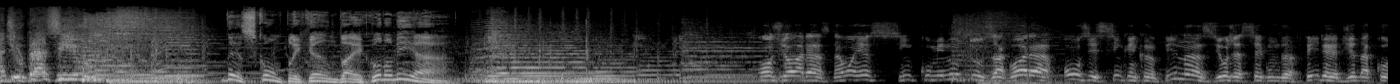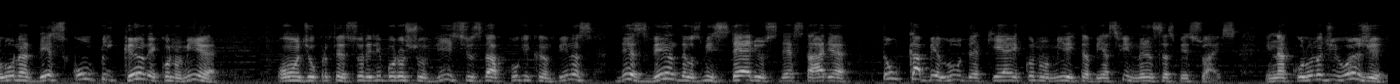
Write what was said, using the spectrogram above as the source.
Rádio Brasil. Descomplicando a economia. 11 horas da manhã, 5 minutos. Agora, 11 h 05 em Campinas. E hoje é segunda-feira, dia da coluna Descomplicando a Economia, onde o professor Eli Borochovicius, da PUC Campinas, desvenda os mistérios desta área tão cabeluda que é a economia e também as finanças pessoais. E na coluna de hoje,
